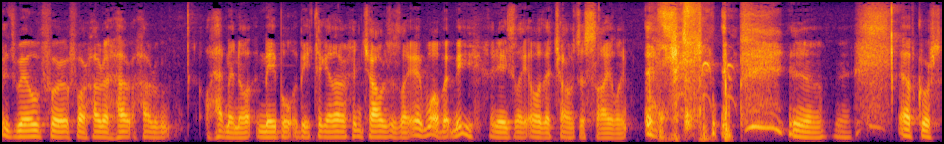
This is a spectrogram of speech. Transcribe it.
as well for for how how, how him and Mabel to be together. And Charles is like, hey, what about me? And he's like, oh, the Charles is silent. you know, yeah. of course,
